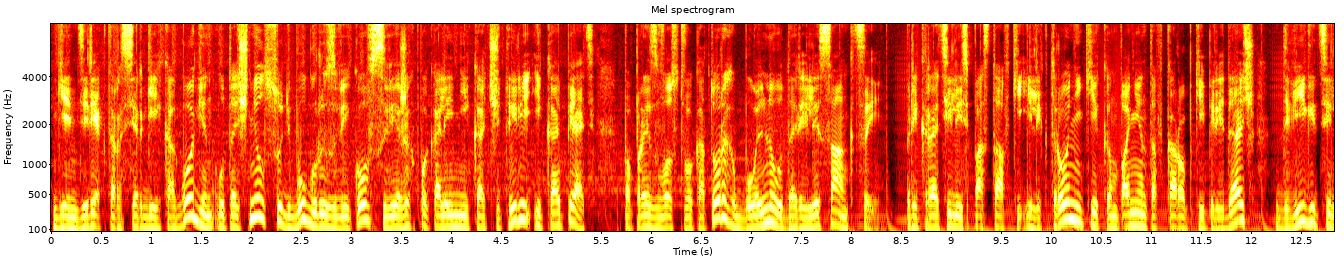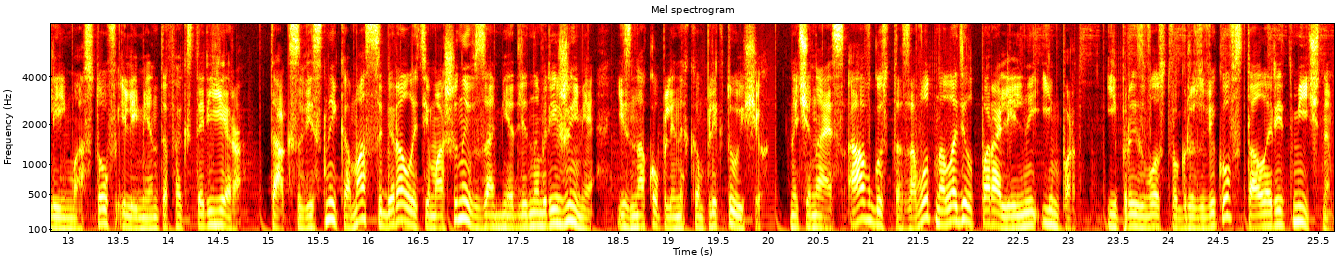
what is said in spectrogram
Гендиректор Сергей Кагогин уточнил судьбу грузовиков свежих поколений К4 и К5, по производству которых больно ударили санкции. Прекратились поставки электроники, компонентов коробки передач, двигателей, мостов, элементов экстерьера. Так, с весны КАМАЗ собирал эти машины в замедленном режиме из накопленных комплектующих. Начиная с августа завод наладил параллельный импорт, и производство грузовиков стало ритмичным.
